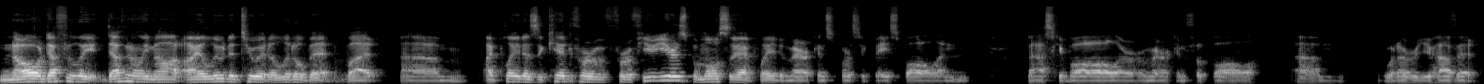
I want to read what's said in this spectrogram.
No, definitely, definitely not. I alluded to it a little bit, but um, I played as a kid for for a few years, but mostly I played American sports like baseball and basketball or American football, um, whatever you have it.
